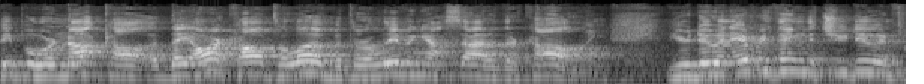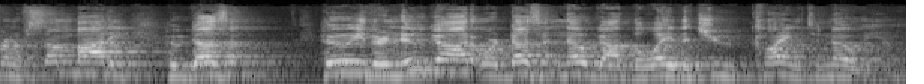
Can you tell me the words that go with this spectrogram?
people who are not called, they are called to love, but they're living outside of their calling. You're doing everything that you do in front of somebody who doesn't, who either knew God or doesn't know God the way that you claim to know Him.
